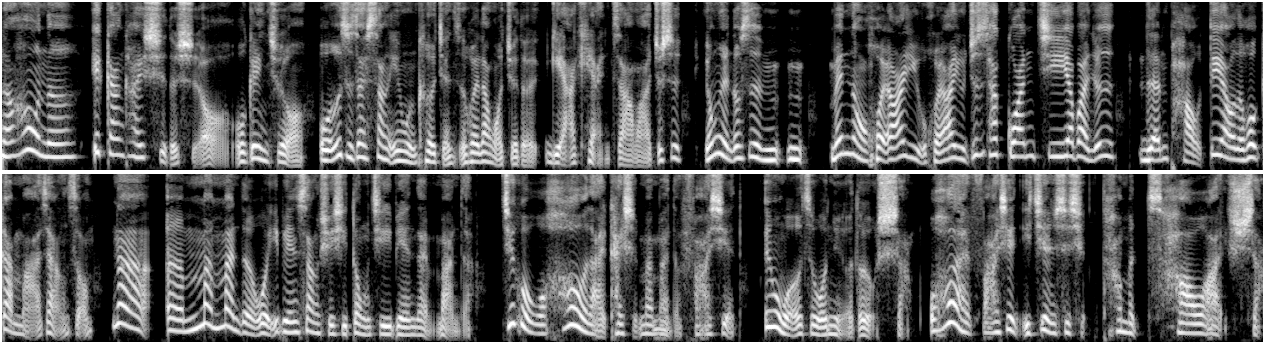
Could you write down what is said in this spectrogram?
然后呢，一刚开始的时候，我跟你说，我儿子在上英文课，简直会让我觉得牙起来，你知道吗？就是永远都是嗯，没那种 Where are you？Where are you？就是他关机，要不然就是人跑掉了或干嘛这样子。那呃，慢慢的，我一边上学习动机，一边在慢的。结果我后来开始慢慢的发现，因为我儿子、我女儿都有上，我后来发现一件事情，他们超爱上，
